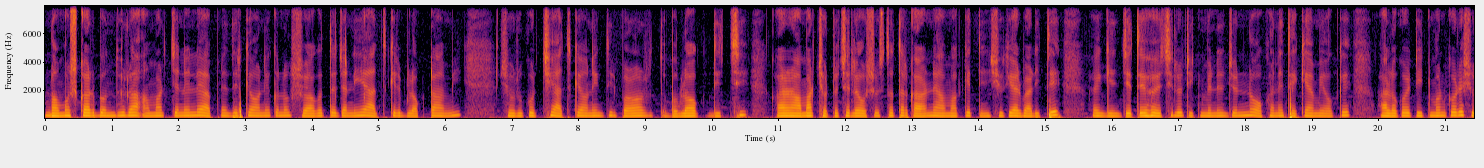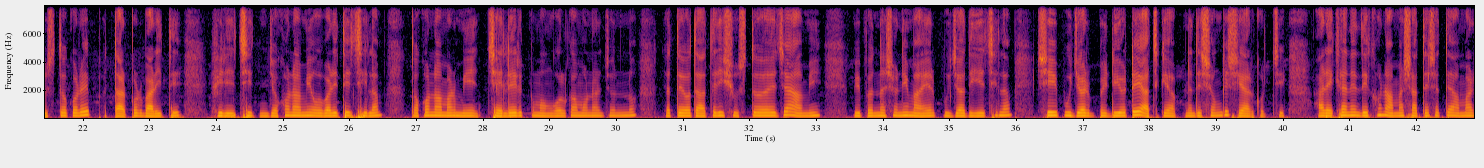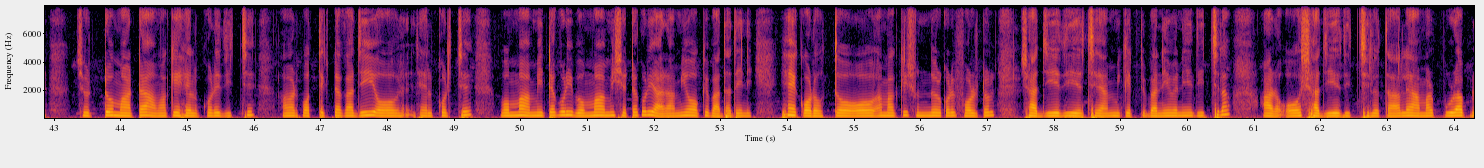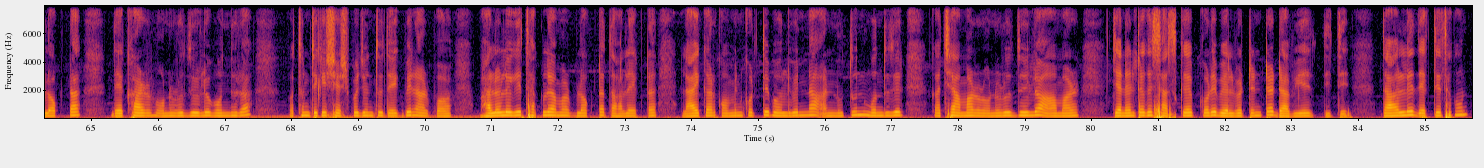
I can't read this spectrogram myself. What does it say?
নমস্কার বন্ধুরা, আমার চ্যানেলে আপনাদেরকে অনেক অনেক স্বাগত জানিয়ে আজকের ব্লগটা আমি শুরু করছি। আজকে অনেক দিন পর ব্লগ দিচ্ছি, কারণ আমার ছোট ছেলে অসুস্থতার কারণে আমাকে তিনসুকিয়ার বাড়িতে যেতে হয়েছিল ট্রিটমেন্টের জন্য। ওখানে থেকে আমি ওকে ভালো করে ট্রিটমেন্ট করে, সুস্থ করে তারপর বাড়িতে ফিরেছি। যখন আমি ও বাড়িতে ছিলাম তখন আমার মেয়ে, ছেলের মঙ্গল কামনার জন্য যাতে ও তাড়াতাড়ি সুস্থ হয়ে যায়, আমি বিপন্নাশনী মায়ের পূজা দিয়েছিলাম। সেই পূজার ভিডিওটাই আজকে আপনাদের সঙ্গে শেয়ার করছি। আর এখানে দেখুন, আমার সাথে সাথে আমার ছোট্ট মাটা আমাকে হেল্প করে দিচ্ছে। আমার প্রত্যেকটা কাজেই ও হেল্প করছে। বম্মা, আমি এটা করি, বম্মা, আমি সেটা করি, আর আমিও ওকে বাধা দিইনি। হ্যাঁ করো। তো ও আমাকে সুন্দর করে ফল টল সাজিয়ে দিয়েছে। আমি কেটে বানিয়ে বানিয়ে দিচ্ছিলাম, আর ও সাজিয়ে দিচ্ছিল। তাহলে আমার পুরা ব্লগটা দেখার অনুরোধ রইল বন্ধুরা। প্রথম থেকে শেষ পর্যন্ত দেখবেন, আর ভালো লেগে থাকলে আমার ব্লগটা, তাহলে একটা লাইক আর কমেন্ট করতে বলবেন না। আর নতুন বন্ধুদের কাছে আমার অনুরোধ রইল, আমার চ্যানেলটাকে সাবস্ক্রাইব করে বেল ডাবিয়ে দিতে। তাহলে দেখতে থাকুন।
